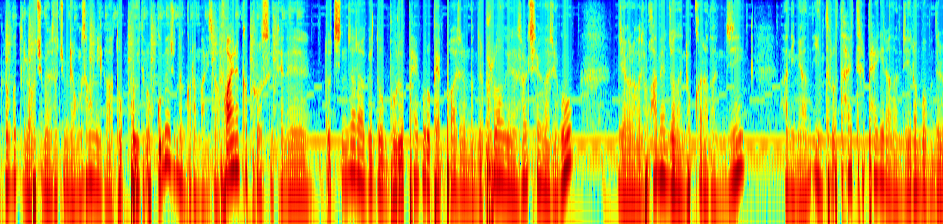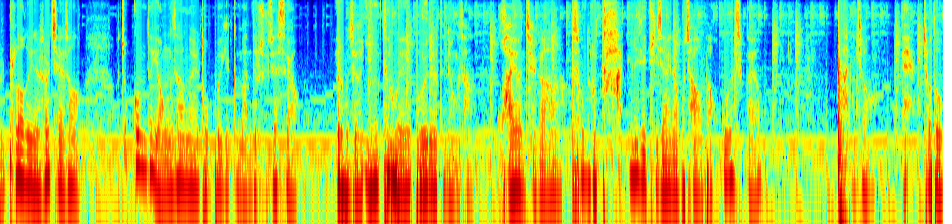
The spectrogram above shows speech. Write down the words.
그런 것들 넣어주면서 좀 영상미가 돋보이도록 꾸며주는 거란 말이죠. 파이널 컷 프로 쓸 때는 또 친절하게도 무료 팩으로 배포하시는 분들 플러그인을 설치해가지고 이제 여러 가지 화면 전환 효과라든지 아니면 인트로 타이틀 팩이라든지 이런 부분들 플러그인을 설치해서 조금 더 영상을 돋보이게끔 만들어주기도 했어요. 여러분 제가 인트로에 보여드렸던 영상 과연 제가 손으로 다 일일이 디자인하고 작업하고 꾸몄을까요? 아니죠. 네, 저도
